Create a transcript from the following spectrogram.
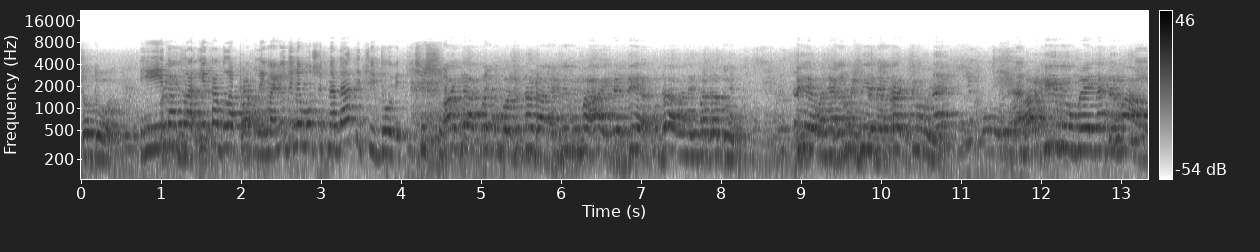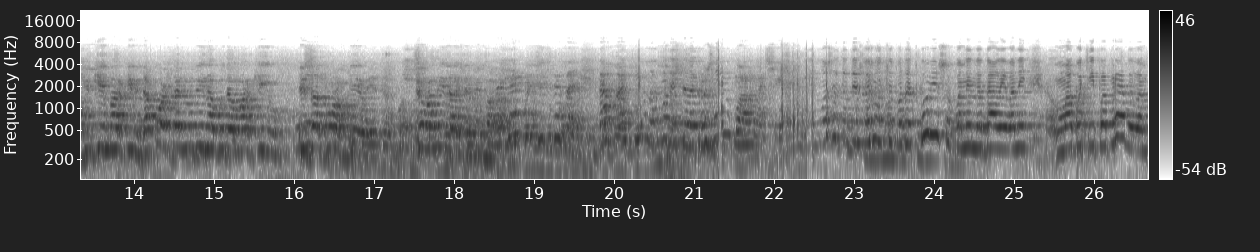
Довідку. і яка була, яка була проблема? Люди не можуть надати ці довідки чи що? А як вони можуть надати? Ви вимагаєте де? Куди вони подадуть? Де вони? Працюють. Архівів у мене немає. В яким архіві? Да кожна людина буде в архів і за двох днів. Це вони навіть Я хочу сказати, там архів знаходиться на Кружній Бахмачі. Звернутися податкові, щоб вони надали, вони, мабуть, і по правилам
